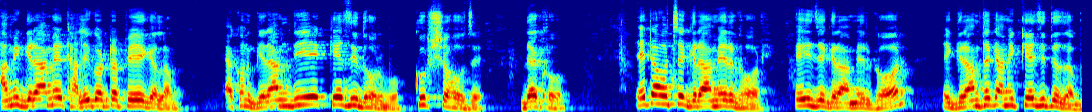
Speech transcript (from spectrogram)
আমি গ্রামের খালিঘরটা পেয়ে গেলাম। এখন গ্রাম দিয়ে কেজি ধরবো, খুব সহজে। দেখো, এটা হচ্ছে গ্রামের ঘর। এই যে গ্রামের ঘর, এই গ্রাম থেকে আমি কেজিতে যাব।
